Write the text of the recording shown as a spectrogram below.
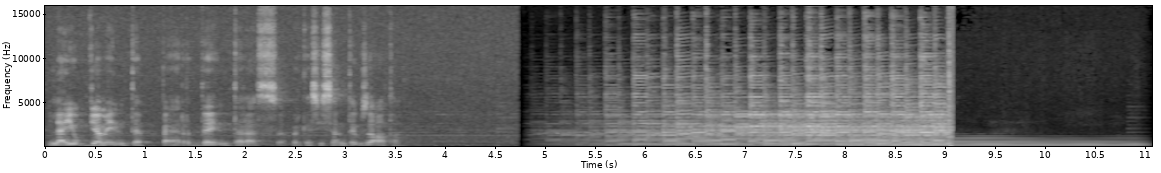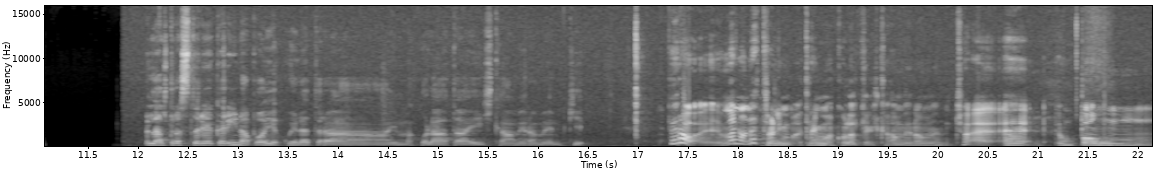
lei ovviamente perde interesse perché si sente usata. L'altra storia carina poi è quella tra Immacolata e il cameraman. Che... Però, eh, ma non è tra, tra Immacolata e il cameraman, cioè è, è un po' un,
